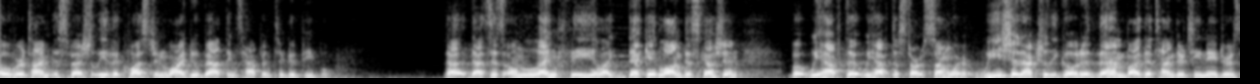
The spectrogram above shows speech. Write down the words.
over time, especially the question why do bad things happen to good people? That, that's its own lengthy, like decade long discussion. But we have to we have to start somewhere. We should actually go to them by the time they're teenagers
